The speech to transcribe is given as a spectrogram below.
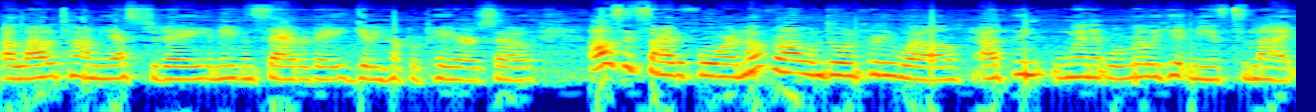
a lot of time yesterday and even Saturday getting her prepared, so I was excited for it, and overall I'm doing pretty well. I think when it will really hit me is tonight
